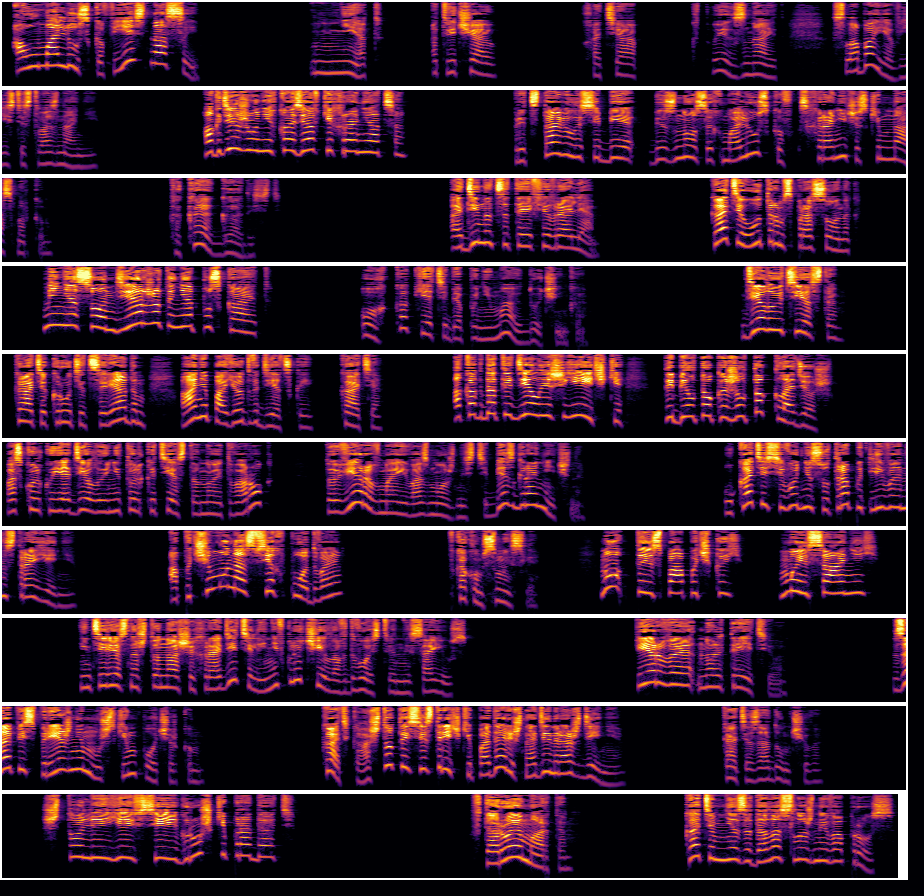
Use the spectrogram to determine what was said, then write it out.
«А у моллюсков есть носы?» «Нет», — отвечаю. Хотя, кто их знает, слаба я в естествознании. А где же у них козявки хранятся? Представила себе безносых моллюсков с хроническим насморком. Какая гадость! 11 февраля. Катя утром с просонок. Меня сон держит и не отпускает. Ох, как я тебя понимаю, доченька. Делаю тесто. Катя крутится рядом, Аня поет в детской. Катя. А когда ты делаешь яички, ты белток и желток кладешь? Поскольку я делаю не только тесто, но и творог, то вера в мои возможности безгранична. У Кати сегодня с утра пытливое настроение. А почему нас всех подвое? В каком смысле? Ну, ты с папочкой, мы с Аней. Интересно, что наших родителей не включила в двойственный союз. 1.03. Запись прежним мужским почерком. «Катька, а что ты сестричке подаришь на день рождения?» Катя задумчиво. «Что ли ей все игрушки продать?» 2 марта. Катя мне задала сложный вопрос.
